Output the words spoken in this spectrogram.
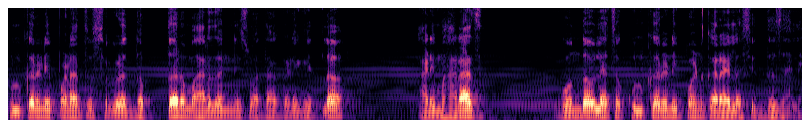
कुलकर्णीपणाचं सगळं दप्तर महाराजांनी स्वतःकडे घेतलं आणि महाराज गोंदवल्याचं कुलकर्णीपण करायला सिद्ध झाले.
